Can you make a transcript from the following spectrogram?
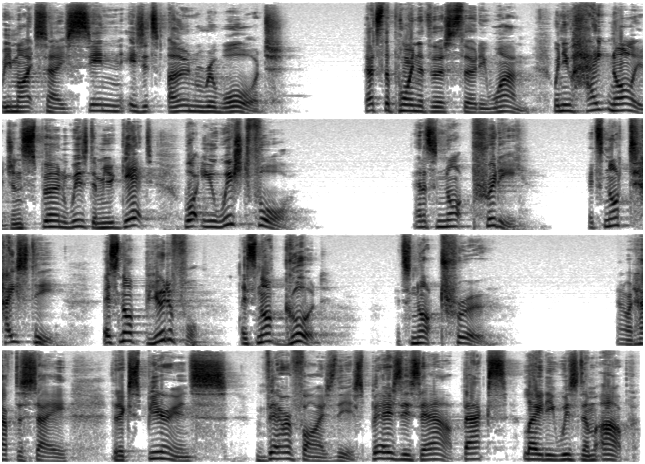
We might say sin is its own reward. That's the point of verse 31. When you hate knowledge and spurn wisdom, you get what you wished for. And it's not pretty. It's not tasty. It's not beautiful. It's not good. It's not true. And I would have to say that experience verifies this, bears this out, backs Lady Wisdom up.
